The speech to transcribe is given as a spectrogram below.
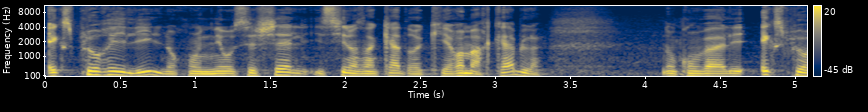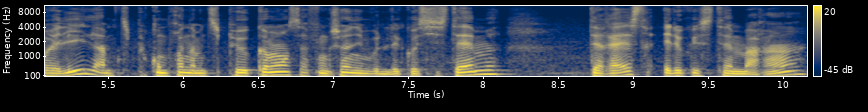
explorer l'île. Donc, on est aux Seychelles, ici, dans un cadre qui est remarquable. Donc, on va aller explorer l'île, un petit peu comprendre un petit peu comment ça fonctionne au niveau de l'écosystème terrestre et l'écosystème marin,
